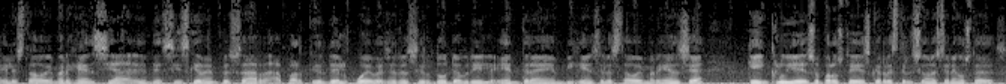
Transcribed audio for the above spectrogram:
El estado de emergencia eh, decís que va a empezar a partir del jueves, es decir, 2 de abril entra en vigencia el estado de emergencia. ¿Qué incluye eso para ustedes? ¿Qué restricciones tienen ustedes?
